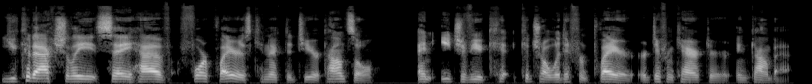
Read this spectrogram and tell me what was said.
you could actually say have four players connected to your console, and each of you c- control a different player or different character in combat.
